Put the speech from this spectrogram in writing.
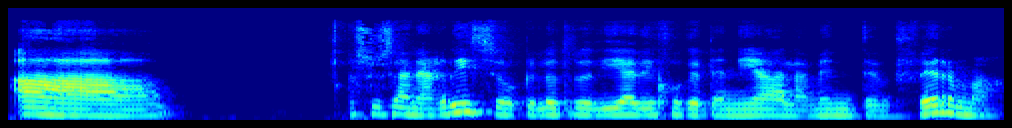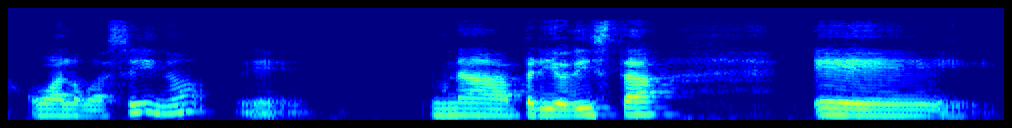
A Susana Griso, que el otro día dijo que tenía la mente enferma o algo así, ¿no? Eh, una periodista eh,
